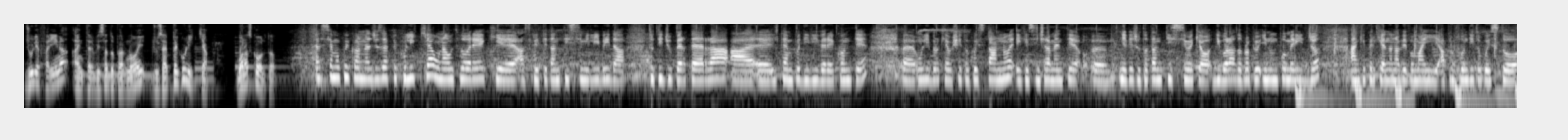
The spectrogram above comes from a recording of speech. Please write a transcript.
Giulia Farina ha intervistato per noi Giuseppe Culicchia. Buon ascolto! Eh, siamo qui con Giuseppe Culicchia, un autore che ha scritto tantissimi libri da Tutti giù per terra a eh, Il tempo di vivere con te, eh, un libro che è uscito quest'anno e che sinceramente eh, mi è piaciuto tantissimo e che ho divorato proprio in un pomeriggio, anche perché non avevo mai approfondito questo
